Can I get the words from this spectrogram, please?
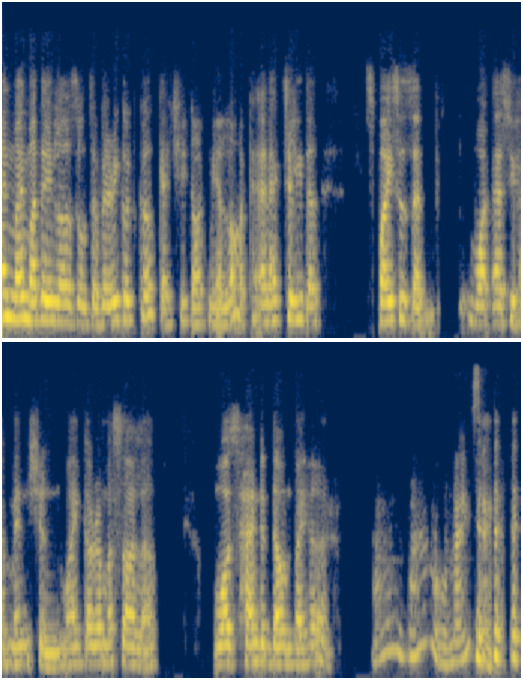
and my mother-in-law is also a very good cook and she taught me a lot. And actually the spices that what as you have mentioned my garam masala was handed down by her. Oh wow. Amazing.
